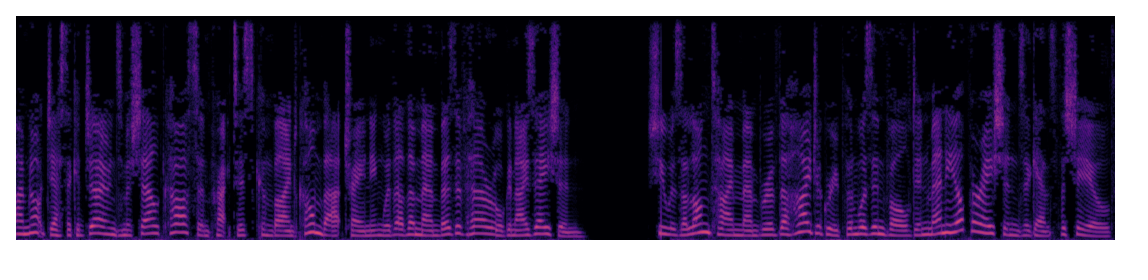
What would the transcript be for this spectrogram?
I'm not Jessica Jones. Michelle Carson practiced combined combat training with other members of her organization. She was a longtime member of the Hydra Group and was involved in many operations against the SHIELD.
